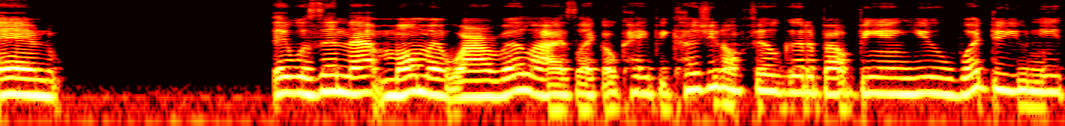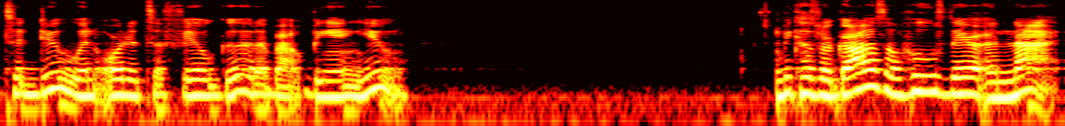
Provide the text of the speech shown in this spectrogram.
And it was in that moment where I realized, like, okay, because you don't feel good about being you, what do you need to do in order to feel good about being you? Because regardless of who's there or not,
